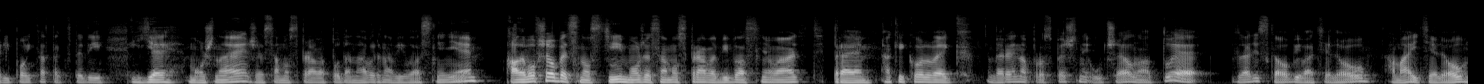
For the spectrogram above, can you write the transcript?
prípojka, tak vtedy je možné, že samozpráva podá návrh na vyvlastnenie. Ale vo všeobecnosti môže samozpráva vyvlastňovať pre akýkoľvek verejnoprospešný účel. No a tu je z hľadiska obyvateľov a majiteľov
